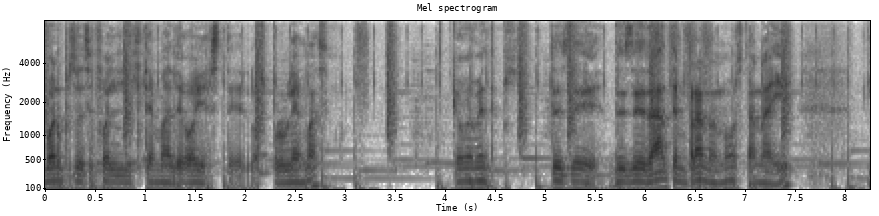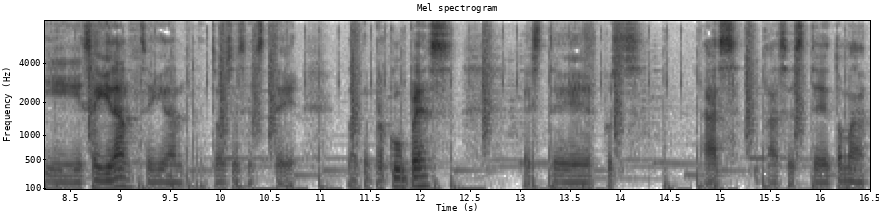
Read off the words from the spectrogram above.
bueno, pues ese fue el tema de hoy, este, los problemas. Que obviamente pues, desde, desde edad temprana, ¿no? Están ahí. Y seguirán, seguirán. Entonces, este, no te preocupes. Este, pues, haz, haz, este, toma.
